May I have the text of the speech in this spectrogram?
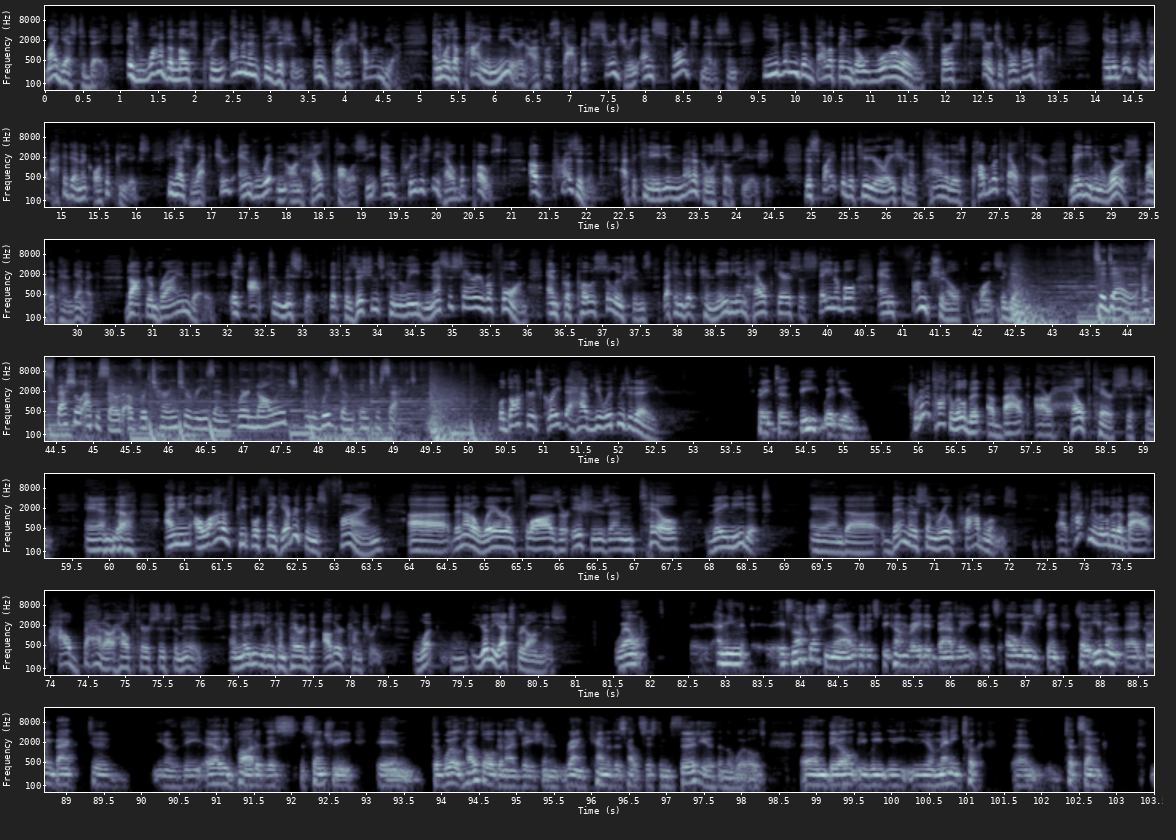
My guest today is one of the most preeminent physicians in British Columbia and was a pioneer in arthroscopic surgery and sports medicine, even developing the world's first surgical robot. In addition to academic orthopedics, he has lectured and written on health policy and previously held the post of president at the Canadian Medical Association. Despite the deterioration of Canada's public health care, made even worse by the pandemic, Dr. Brian Day is optimistic that physicians can lead necessary reform and propose solutions that can get Canadian healthcare sustainable and functional once again. Today, a special episode of Return to Reason, where knowledge and wisdom intersect. Well, Doctor, it's great to have you with me today. Great to be with you. We're going to talk a little bit about our healthcare system. And uh, I mean, a lot of people think everything's fine. Uh, they're not aware of flaws or issues until they need it. And uh, then there's some real problems. Uh, talk to me a little bit about how bad our healthcare system is, and maybe even compared to other countries. What you're the expert on this. Well, I mean, it's not just now that it's become rated badly. It's always been so. Even uh, going back to you know the early part of this century, in the World Health Organization ranked Canada's health system 30th in the world. Um, the only we, we you know many took um, took some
